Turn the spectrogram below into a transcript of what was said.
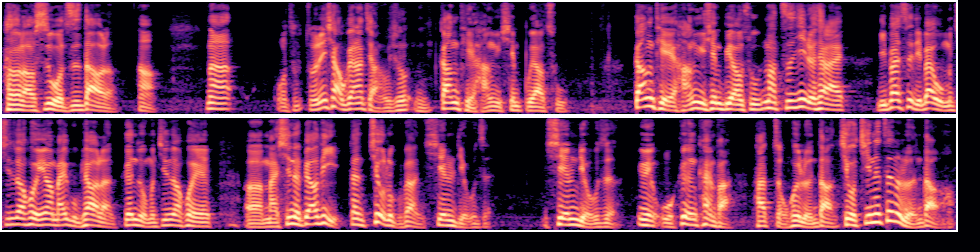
他说：“老师，我知道了啊。”那我昨昨天下午跟他讲，我说：“你钢铁航运先不要出，钢铁航运先不要出，那资金留下来。礼拜四、礼拜五我们金砖会员要买股票了，跟着我们金砖会员呃买新的标的，但旧的股票你先留着，先留着，因为我个人看法，它总会轮到。结果今天真的轮到了。”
